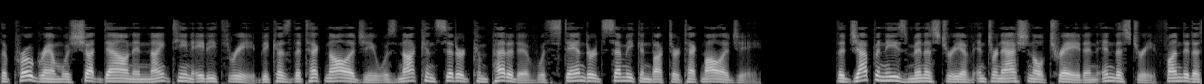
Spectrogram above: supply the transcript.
the program was shut down in 1983 because the technology was not considered competitive with standard semiconductor technology. The Japanese Ministry of International Trade and Industry funded a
